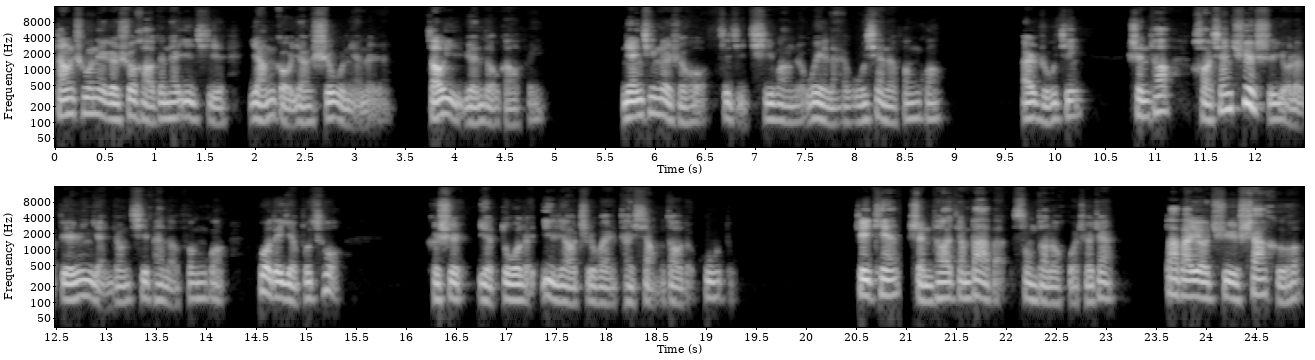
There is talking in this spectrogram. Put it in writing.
当初那个说好跟他一起养狗养十五年的人，早已远走高飞。年轻的时候，自己期望着未来无限的风光，而如今，沈涛好像确实有了别人眼中期盼的风光，过得也不错。可是也多了意料之外，他想不到的孤独。这天，沈涛将爸爸送到了火车站，爸爸要去沙河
